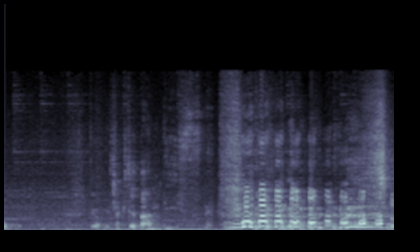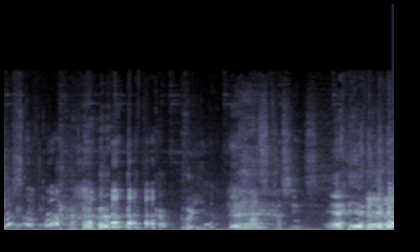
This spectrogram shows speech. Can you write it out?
おてかめちゃくちゃダンディーっすね。かかっこいいな。恥ずかしいんですよ。いやいやいやいやいや。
